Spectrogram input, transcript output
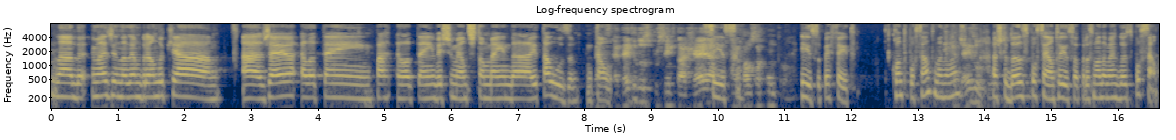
Nada, imagina, lembrando que a, a AGEA ela tem, ela tem investimentos também da Itaúsa. Então, é 10 a 12% da AGEA, isso. a Itaúsa comprou. Né? Isso, perfeito. Quanto por cento, mais ou menos? É 10 ou 12. Acho que 12%, isso, aproximadamente 12%.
